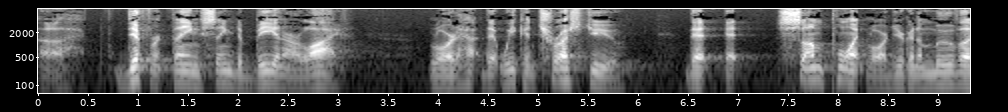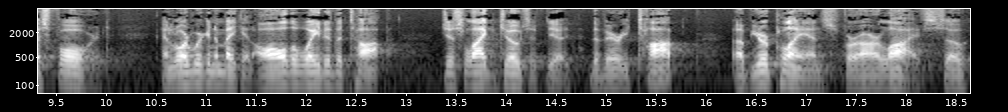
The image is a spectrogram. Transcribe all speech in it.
uh, different things seem to be in our life, Lord, that we can trust you that at some point, Lord, you're going to move us forward. And Lord, we're going to make it all the way to the top, just like Joseph did, the very top of your plans for our lives. So,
